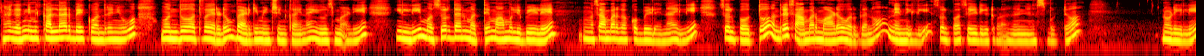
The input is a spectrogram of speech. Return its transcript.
ಹಾಗಾಗಿ ನಿಮಗೆ ಕಲ್ಲರ್ ಬೇಕು ಅಂದರೆ ನೀವು ಒಂದು ಅಥವಾ ಎರಡು ಬ್ಯಾಡಗಿ ಮೆಣಸಿನ್ಕಾಯಿನ ಯೂಸ್ ಮಾಡಿ. ಇಲ್ಲಿ ಮಸೂರ್ ದಾಲ್ ಮತ್ತು ಮಾಮೂಲಿ ಬೇಳೆ ಸಾಂಬಾರ್ಗೆ ಹಾಕೋ ಬೇಳೆನ ಇಲ್ಲಿ ಸ್ವಲ್ಪ ಹೊತ್ತು ಅಂದರೆ ಸಾಂಬಾರು ಮಾಡೋವರ್ಗನೂ ನೆನಿಲಿ ಸ್ವಲ್ಪ ಸೈಡಿಗೆ ಇಟ್ಕೊಳ್ಳೋಣ ನೆನೆಸ್ಬಿಟ್ಟು. ನೋಡಿ ಇಲ್ಲಿ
